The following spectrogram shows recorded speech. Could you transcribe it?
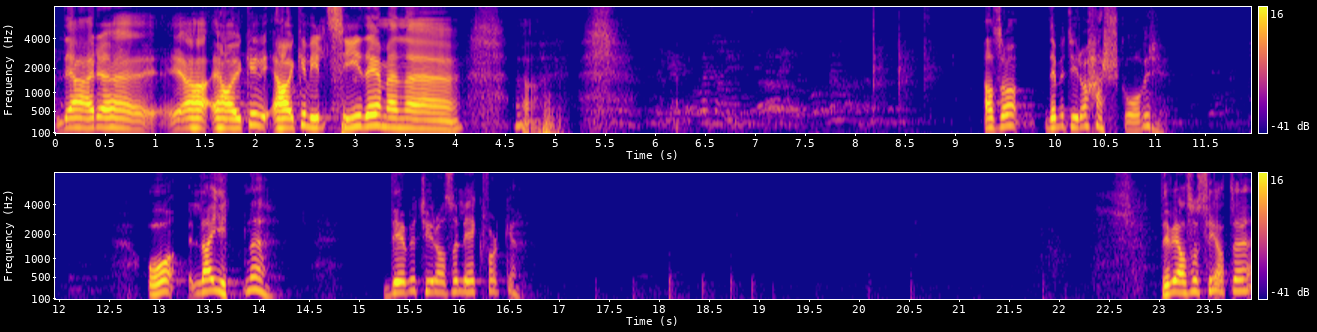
det er eh, jeg, har, ikke, jeg har ikke vilt si det, men uh, ja. Altså, det betyr å herske over. Og laitene, det betyr altså lekfolket. Det vil altså si at uh,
